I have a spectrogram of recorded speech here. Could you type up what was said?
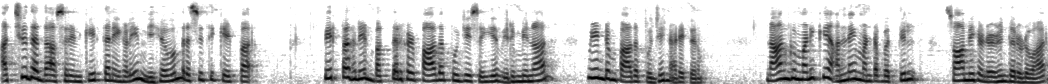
அச்சுததாசரின் கீர்த்தனைகளையும் மிகவும் ரசித்து கேட்பார். பிற்பகலில் பக்தர்கள் பாத பூஜை செய்ய விரும்பினால் மீண்டும் பாத பூஜை நடைபெறும். நான்கு மணிக்கு அன்னை மண்டபத்தில் சுவாமிகள் எழுந்தருளுவார்.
